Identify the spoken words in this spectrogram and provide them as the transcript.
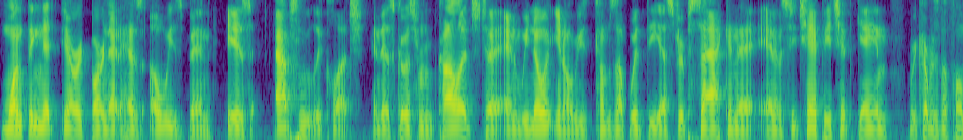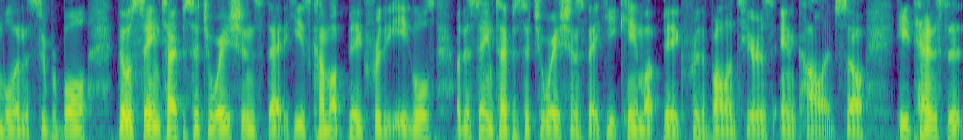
One thing that Derek Barnett has always been is absolutely clutch. And this goes from college to, and we know it, you know, he comes up with the uh, strip sack in the NFC championship game, recovers the fumble in the Super Bowl. Those same type of situations that he's come up big for the Eagles are the same type of situations that he came up big for the Volunteers in college. So he tends to,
